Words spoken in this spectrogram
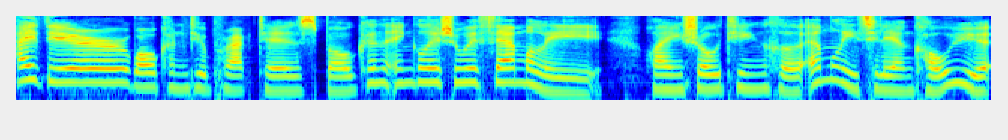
Hi there, welcome to practice spoken English with Emily. 欢迎收听和 Emily 一起练口语，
